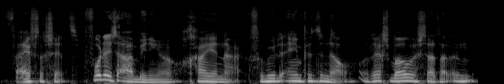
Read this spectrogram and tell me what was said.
50 cent. Voor deze aanbiedingen ga je naar formule1.nl. Rechtsboven staat daar een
